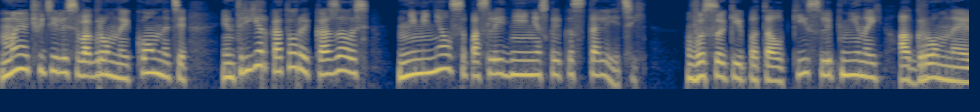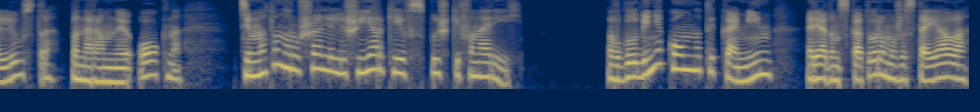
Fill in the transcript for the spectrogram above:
Мы очутились в огромной комнате, интерьер которой, казалось, не менялся последние несколько столетий. Высокие потолки с лепниной, огромная люстра, панорамные окна. Темноту нарушали лишь яркие вспышки фонарей. В глубине комнаты камин, рядом с которым уже стояла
